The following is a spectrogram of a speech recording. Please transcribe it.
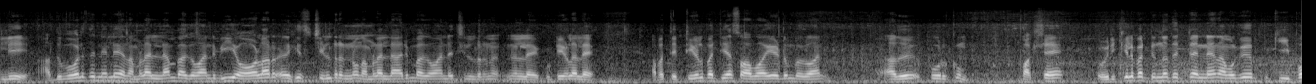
ഇല്ലേ? അതുപോലെ തന്നെയല്ലേ നമ്മളെല്ലാം ഭഗവാന്റെ വി ഓൾ ആർ ഹിസ് ചിൽഡ്രനോ നമ്മളെല്ലാവരും ഭഗവാന്റെ ചിൽഡ്രൻ അല്ലേ? കുട്ടികളല്ലേ? അപ്പോൾ തെറ്റുകൾ പറ്റിയാൽ സ്വാഭാവികമായിട്ടും ഭഗവാൻ അത് പൊറുക്കും. പക്ഷേ ഒരിക്കൽ പറ്റുന്ന തെറ്റ് തന്നെ നമുക്ക് കീപ്പ്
